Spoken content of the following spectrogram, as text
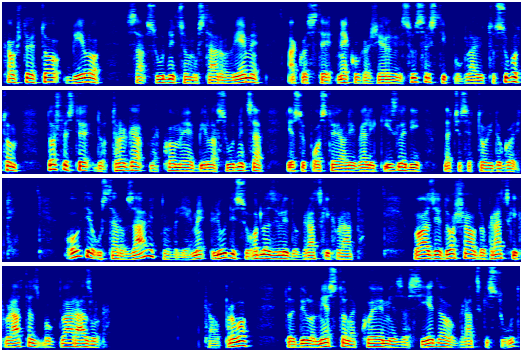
Kao što je to bilo sa sudnicom u staro vrijeme, ako ste nekoga željeli susresti, poglavito subotom, došli ste do trga na kome je bila sudnica, gdje su postojali veliki izgledi da će se to i dogoditi. Ovdje u starozavjetno vrijeme ljudi su odlazili do gradskih vrata. Boaz je došao do gradskih vrata zbog dva razloga. Kao prvo, to je bilo mjesto na kojem je zasjedao gradski sud,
